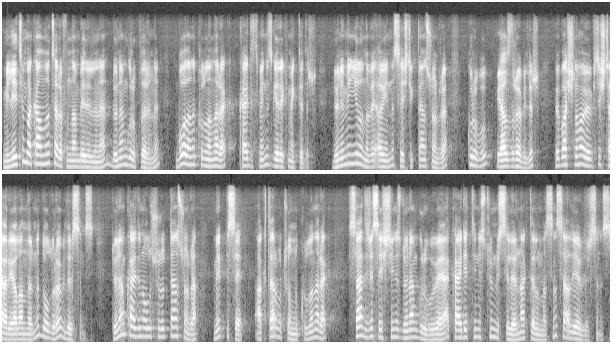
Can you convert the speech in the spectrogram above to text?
Milli Eğitim Bakanlığı tarafından belirlenen dönem gruplarını bu alanı kullanarak kaydetmeniz gerekmektedir. Dönemin yılını ve ayını seçtikten sonra grubu yazdırabilir ve başlama ve bitiş tarihi alanlarını doldurabilirsiniz. Dönem kaydını oluşturduktan sonra MapBIS'e aktar butonunu kullanarak sadece seçtiğiniz dönem grubu veya kaydettiğiniz tüm listelerin aktarılmasını sağlayabilirsiniz.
